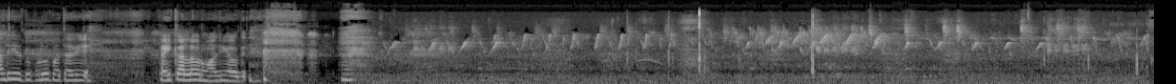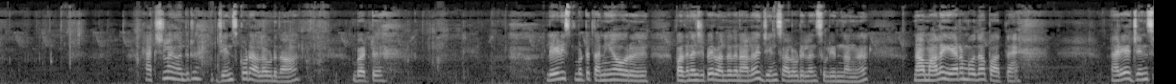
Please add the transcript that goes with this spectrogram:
மாதிரி இருக்கு புழு பார்த்தாவே. கை கால்லாம் ஒரு மாதிரி ஆகுது. ஆக்சுவலாக வந்துட்டு ஜென்ஸ் கூட அலௌடு தான். பட்டு லேடிஸ் மட்டும் தனியாக ஒரு பதினஞ்சு பேர் வந்ததுனால ஜென்ஸ் அலௌடு இல்லைன்னு சொல்லியிருந்தாங்க. நான் மலை ஏறும்போது தான் பார்த்தேன். நிறைய ஜென்ஸ்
